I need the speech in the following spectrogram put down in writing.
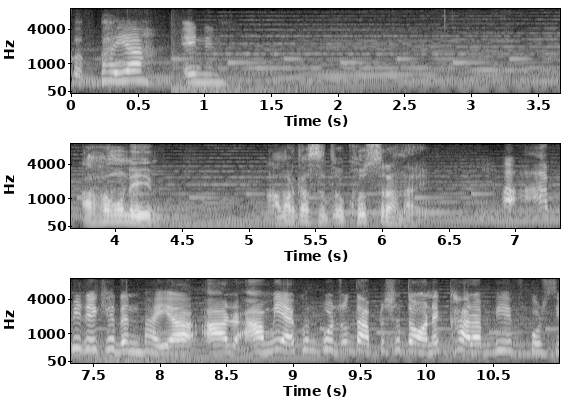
ভা- ভাইয়া এই নিন। আপামনি আমার কাছে তো খুচরা নাই। আপনি রেখে দেন ভাইয়া আর আমি এখন পর্যন্ত আপনার সাথে অনেক খারাপ বিহেভ করছি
